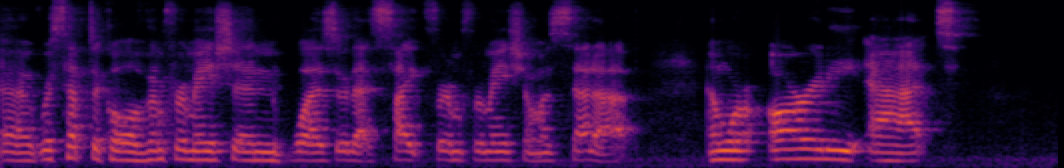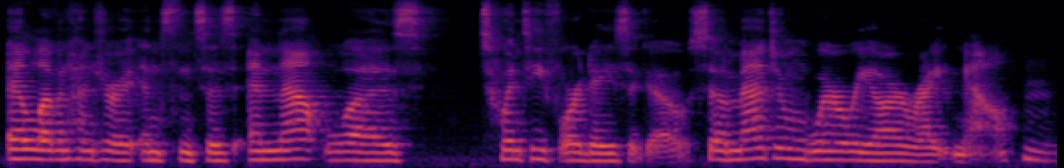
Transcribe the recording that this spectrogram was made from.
uh, receptacle of information was or that site for information was set up and we're already at 1100 instances and that was 24 days ago. So imagine where we are right now. Hmm.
